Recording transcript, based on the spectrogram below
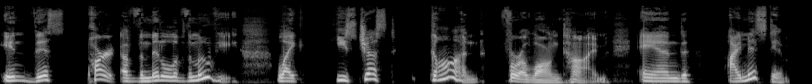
in this part of the middle of the movie? Like, he's just gone for a long time. And I missed him.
